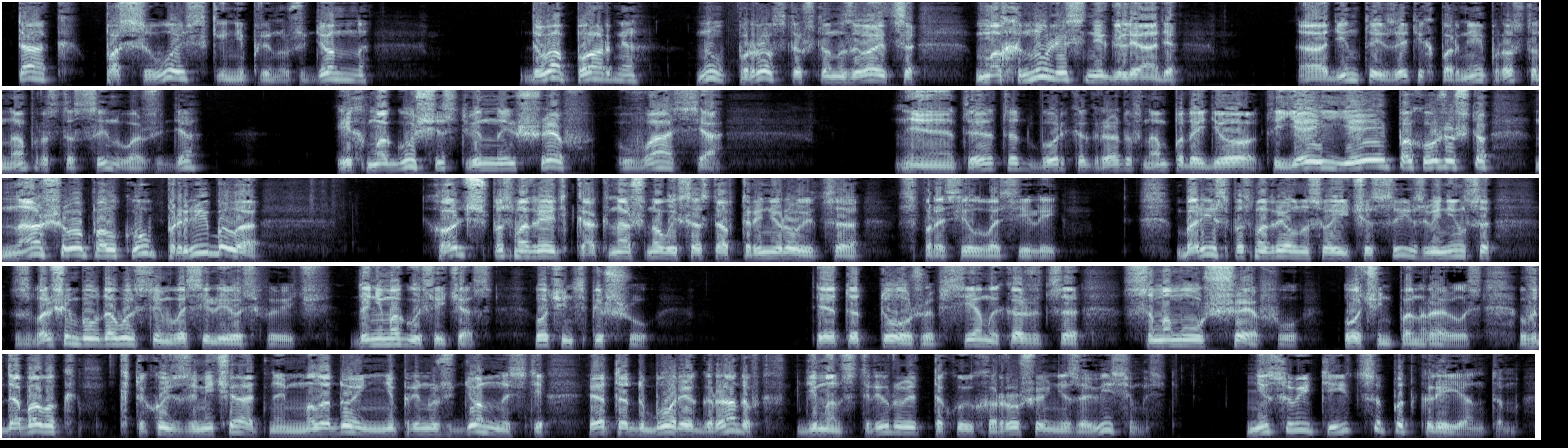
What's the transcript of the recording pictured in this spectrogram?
Так по-свойски непринужденно. Два парня, ну, просто, что называется, махнулись не глядя. А один-то из этих парней просто-напросто сын вождя. Их могущественный шеф Вася. Нет, этот Борька Градов нам подойдет. Ей-ей, похоже, что нашего полку прибыло. Хочешь посмотреть, как наш новый состав тренируется? — спросил Василий. Борис посмотрел на свои часы, извинился. — С большим бы удовольствием, Василий Иосифович. Да не могу сейчас. Очень спешу. Это тоже всем и, кажется, самому шефу очень понравилось. Вдобавок к такой замечательной молодой непринужденности этот Боря Градов демонстрирует такую хорошую независимость. Не суетится под клиентом —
